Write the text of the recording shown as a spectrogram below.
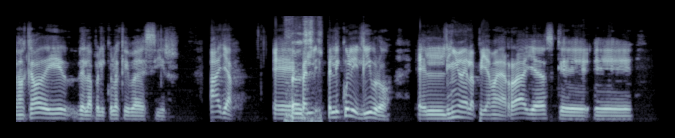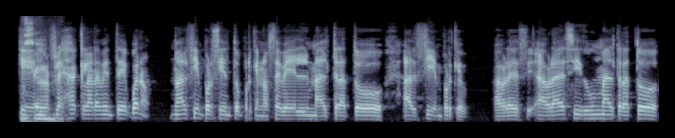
Me acaba de ir de la película que iba a decir. Ah, ya. Eh, película y libro. El niño de la pijama de rayas, que, eh, que refleja claramente, bueno, no al 100% porque no se ve el maltrato al 100% porque habrá, habrá sido un maltrato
